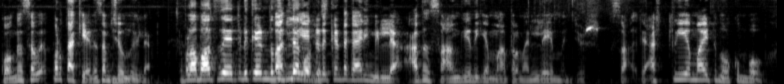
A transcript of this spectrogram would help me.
കോൺഗ്രസ് പുറത്താക്കിയതിന് സംശയമൊന്നുമില്ല. അപ്പോൾ ആ ബാധ്യത ഏറ്റെടുക്കേണ്ടത് ഏറ്റെടുക്കേണ്ട കാര്യമില്ല. അത് സാങ്കേതികം മാത്രമല്ലേ മഞ്ജുഷ്? രാഷ്ട്രീയമായിട്ട് നോക്കുമ്പോൾ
